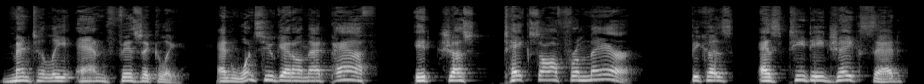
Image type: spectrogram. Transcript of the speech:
mentally and physically. And once you get on that path, it just takes off from there. Because as T.D. Jakes said,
